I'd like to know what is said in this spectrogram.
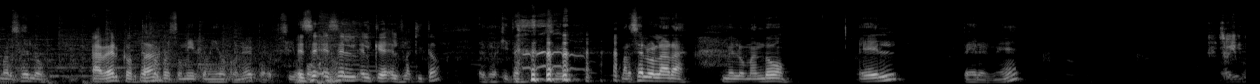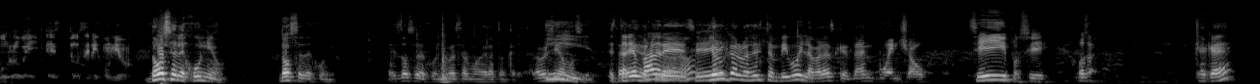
Marcelo. A ver, No es contá. por presumir que me llevo con él, pero sí. ¿Es, poco, es ¿no? el, el, que, el flaquito? El flaquito. sí. Marcelo Lara me lo mandó. Él. Espérenme, ¿eh? Soy burro, güey. Es 12 de junio. 12 de junio. 12 de junio. Es 12 de junio, va a estar moderato en Querétaro. A ver si vamos. estaría divertido, padre, ¿no? sí. Yo nunca los he visto en vivo y la verdad es que dan buen show. Sí, pues sí. O sea, ¿Qué qué?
